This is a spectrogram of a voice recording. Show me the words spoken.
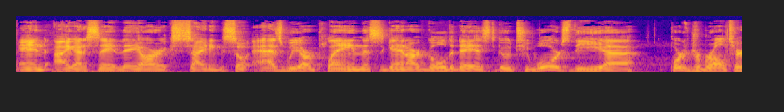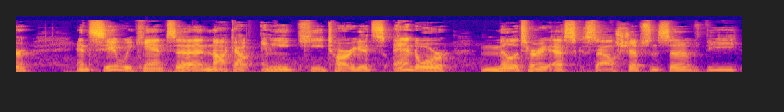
And I gotta say, they are exciting. So as we are playing this again, our goal today is to go towards the uh, Port of Gibraltar and see if we can't uh, knock out any key targets and or military-esque style ships instead of the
